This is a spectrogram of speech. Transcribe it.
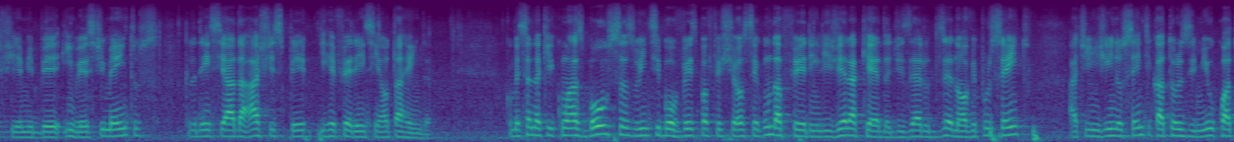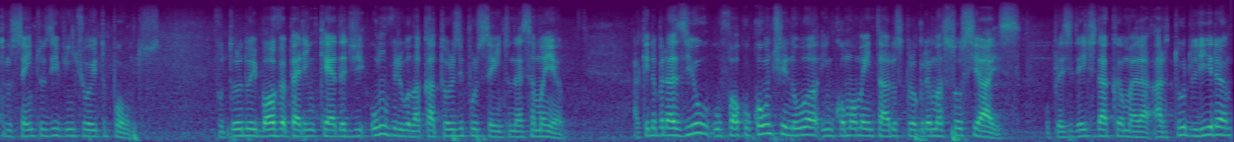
FMB Investimentos, credenciada AXP e referência em alta renda. Começando aqui com as bolsas, o índice Bovespa fechou segunda-feira em ligeira queda de 0,19%, atingindo 114.428 pontos. O futuro do Ibov opera em queda de 1,14% nessa manhã. Aqui no Brasil, o foco continua em como aumentar os programas sociais. O presidente da Câmara, Arthur Lira,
